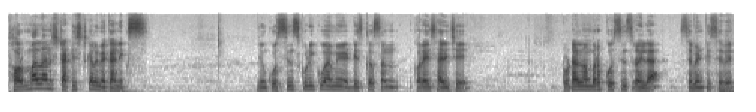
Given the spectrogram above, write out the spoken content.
থর্মাল আন্ড স্টাটিস্টিকাল মেকানিক্স যে কোশ্চিন্স গুড়ি আমি ডিসকসন করাই সারিছে টোটাল নম্বর অফ কোশ্চিন্স রহিলা সেভেন্টি সেভেন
